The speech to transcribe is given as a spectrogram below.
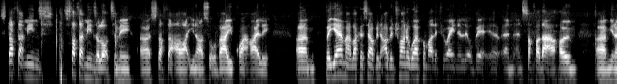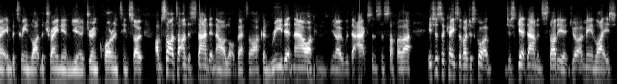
stuff that means stuff that means a lot to me. Uh, stuff that I like, you know, I sort of value quite highly. Um, but yeah, man, like I said, I've been I've been trying to work on my Lithuanian a little bit uh, and and stuff like that at home. Um, you know, in between like the training, and you know, during quarantine. So I'm starting to understand it now a lot better. I can read it now. I can, you know, with the accents and stuff like that. It's just a case of I just got to just get down and study it. Do you know what I mean? Like it's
